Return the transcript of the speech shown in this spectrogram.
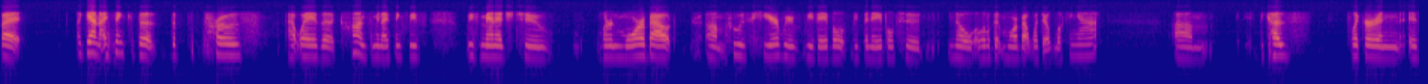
But again, I think the the pros outweigh the cons. I mean, I think we've we've managed to learn more about um, who is here. We, we've able we've been able to know a little bit more about what they're looking at. Um, because Flickr and is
